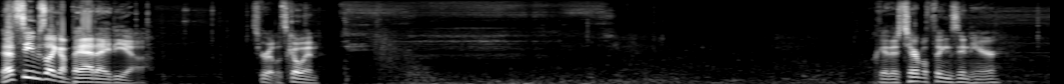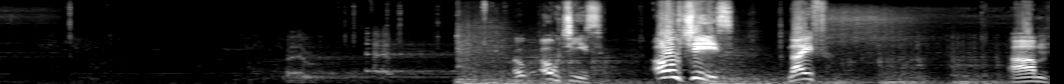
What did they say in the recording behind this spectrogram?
That seems like a bad idea. Screw it, let's go in. Okay, there's terrible things in here. Oh, oh, jeez. Oh, jeez! Knife. Um.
